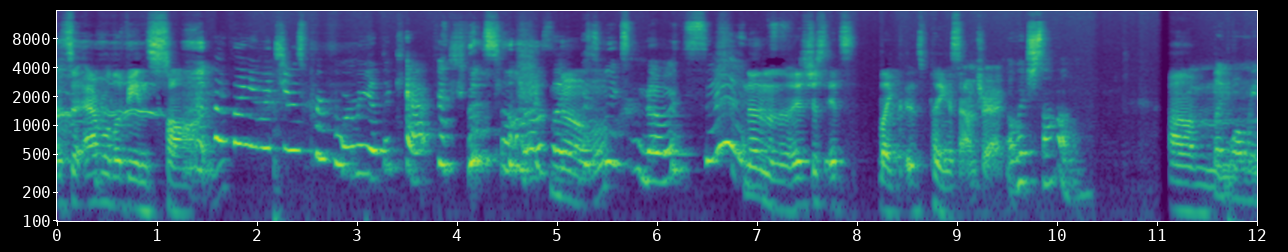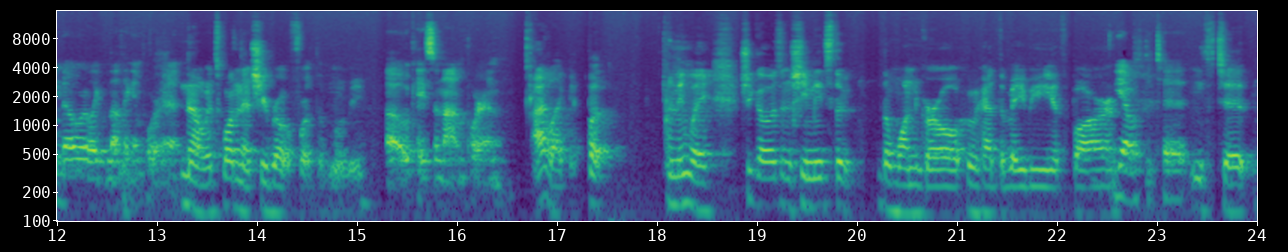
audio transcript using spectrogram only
it's an Avril Lavigne song. I thought you meant she was performing at the Catfish Festival. I was like, No. this makes no sense. No, no, no, no. It's just it's like it's playing a soundtrack. Oh, which song? Um, Like one we know or like nothing important? no, it's one that she wrote for the movie. Oh, okay, so not important. I like it, but anyway, she goes and she meets the the one girl who had the baby at the bar. Yeah, with the tit. It's tit.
